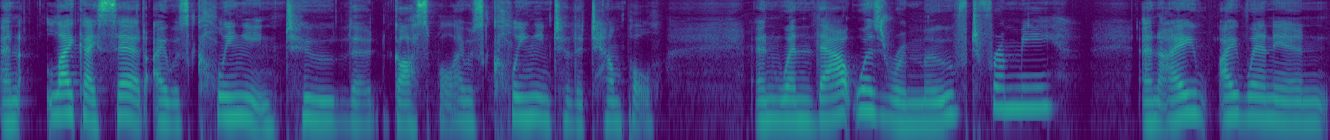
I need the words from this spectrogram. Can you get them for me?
And like I said, I was clinging to the gospel, I was clinging to the temple. And when that was removed from me, and I, I went in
